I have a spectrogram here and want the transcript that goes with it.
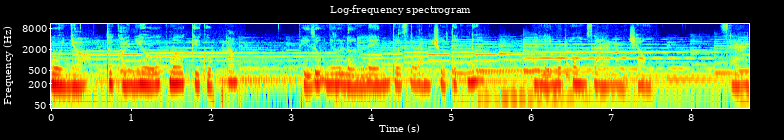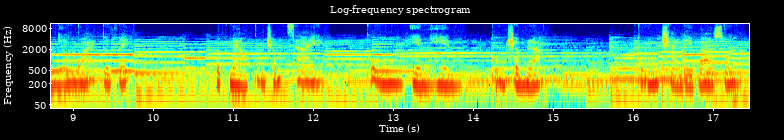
Hồi nhỏ tôi có nhiều ước mơ kỳ cục lắm. Thí dụ như lớn lên tôi sẽ làm chủ tịch nước Hay lấy một ông già làm chồng. Già như ông ngoại tôi vậy. Lúc nào cũng chậm rãi, Cũng hiền hiền, Cũng trầm lặng, Cũng tràn đầy bao dung.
